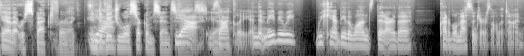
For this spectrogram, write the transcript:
Yeah, that respect for like individual yeah. circumstances. Yeah, exactly. Yeah. And that maybe we we can't be the ones that are the credible messengers all the time.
